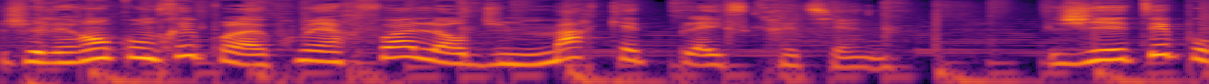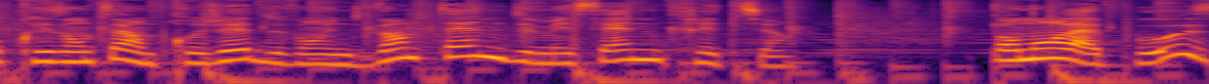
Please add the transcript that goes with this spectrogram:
je l'ai rencontré pour la première fois lors d'une marketplace chrétienne. J'y étais pour présenter un projet devant une vingtaine de mécènes chrétiens. Pendant la pause,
